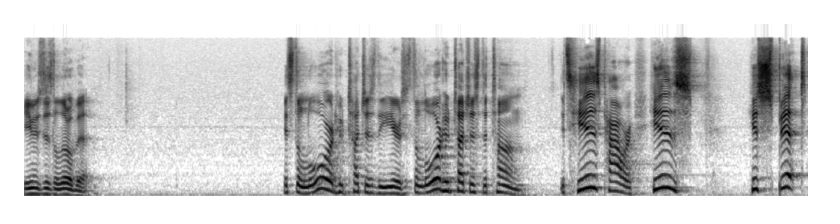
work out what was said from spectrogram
Even just a little bit. It's the Lord who touches the ears, it's the Lord who touches the tongue. It's His power, His, His spit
